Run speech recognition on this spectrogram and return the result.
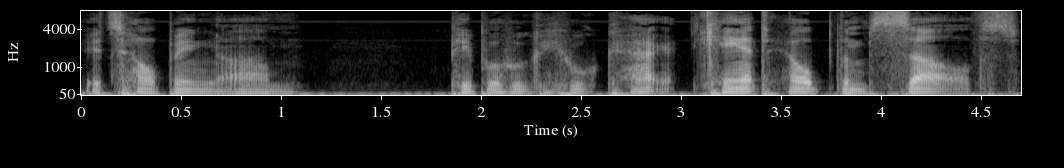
It's helping um, people who who ca- can't help themselves.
